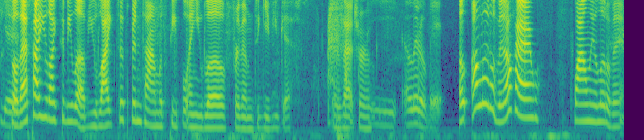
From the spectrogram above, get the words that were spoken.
Yes. So that's how you like to be loved. You like to spend time with people and you love for them to give you gifts. Is that true? A little bit. A, a little bit. Okay. Why only a little bit?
